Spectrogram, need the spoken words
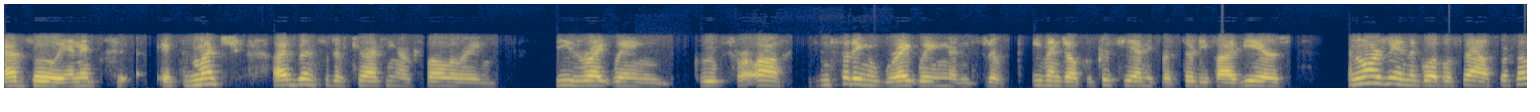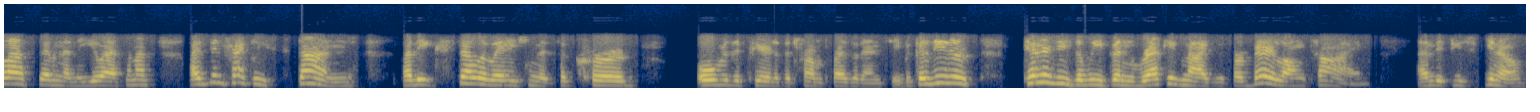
Absolutely. And it's it's much I've been sort of tracking and following these right wing groups for well, I've been studying right wing and sort of evangelical Christianity for thirty five years and largely in the global south, but for the last seven in the U.S. And I've, I've been frankly stunned by the acceleration that's occurred over the period of the Trump presidency, because these are tendencies that we've been recognizing for a very long time. And if you, you know,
